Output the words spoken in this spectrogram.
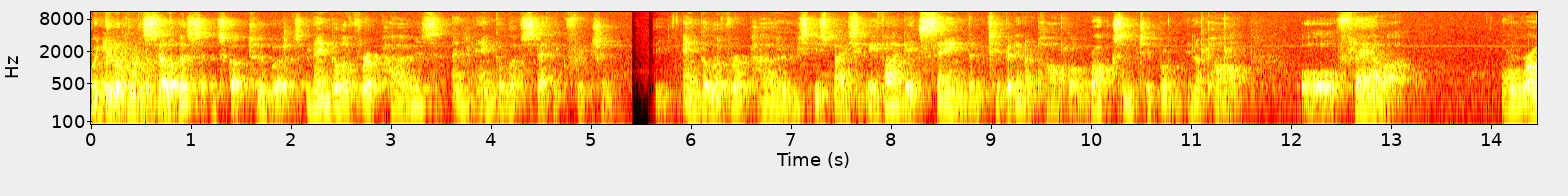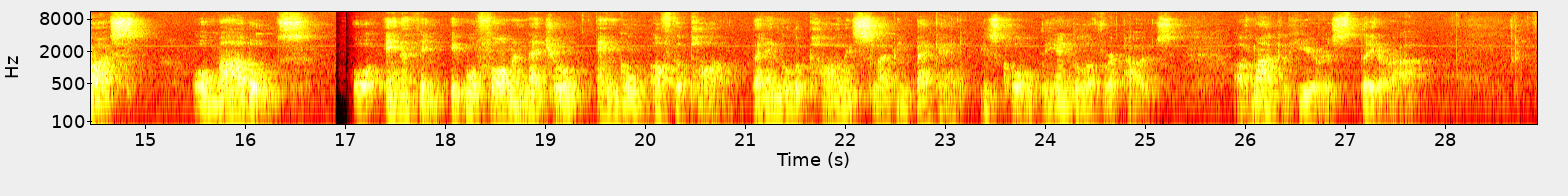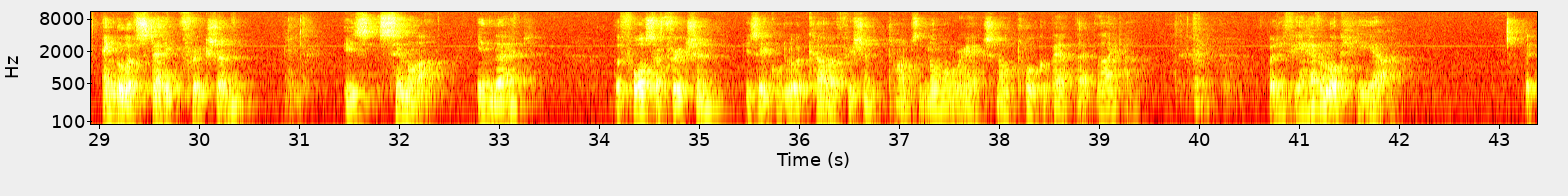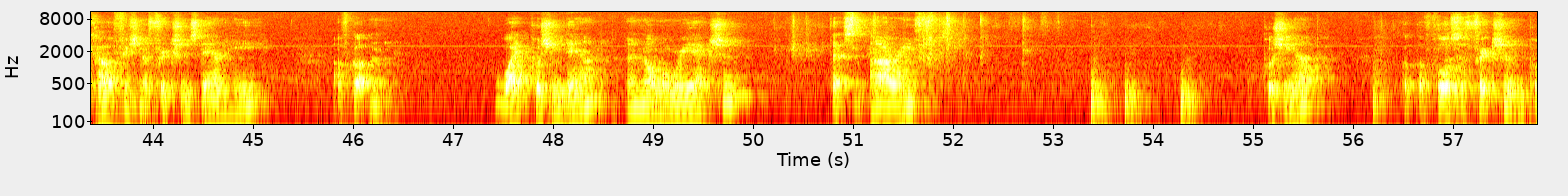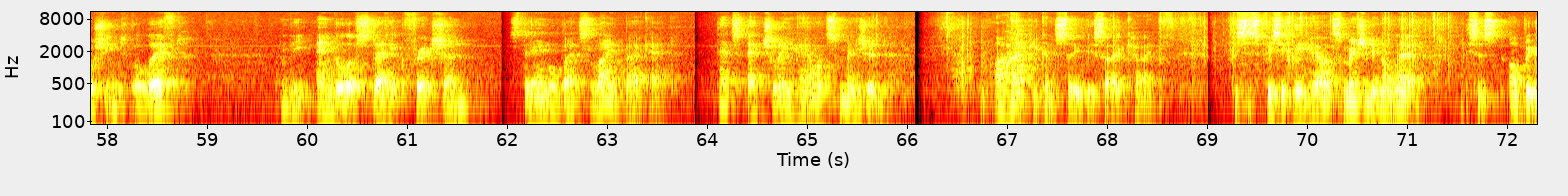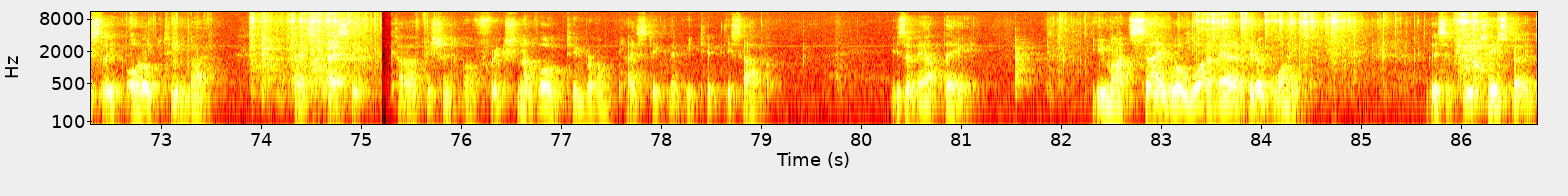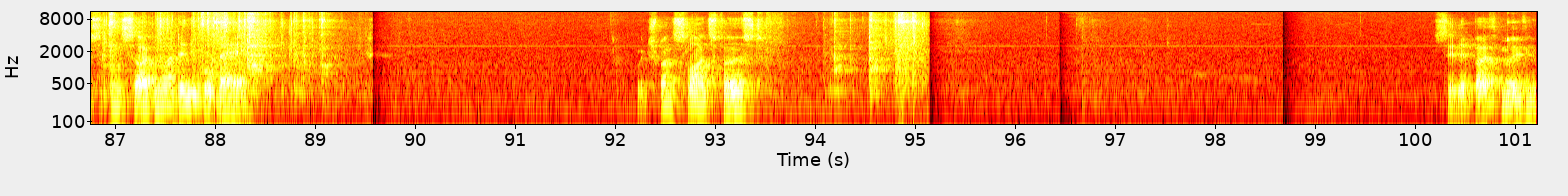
When you look in the syllabus, it's got two words, an angle of repose and angle of static friction. The angle of repose is basically if I get sand and tip it in a pile, or rocks and tip them in a pile, or flour, or rice, or marbles, or anything, it will form a natural angle of the pile. That angle the pile is sloping back at is called the angle of repose. I've marked it here as theta r. Angle of static friction is similar in that the force of friction is equal to a coefficient times the normal reaction. I'll talk about that later. But if you have a look here, the coefficient of friction's down here. I've got weight pushing down, a normal reaction, that's Rn. Pushing up, got the force of friction pushing to the left, and the angle of static friction is the angle that's laid back at. That's actually how it's measured. I hope you can see this okay. This is physically how it's measured in a lab. This is obviously oiled timber. That's plastic. Coefficient of friction of oiled timber on plastic, let me tip this up, is about there. You might say, well, what about a bit of weight? There's a few teaspoons inside an identical bag. Which one slides first? See, they're both moving.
